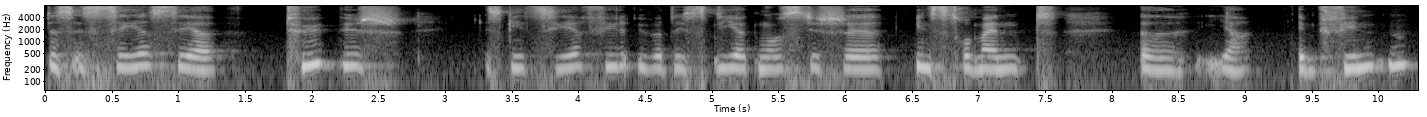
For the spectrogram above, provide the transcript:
Das ist sehr, sehr typisch. Es geht sehr viel über das diagnostische Instrument, äh, ja, Empfinden.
